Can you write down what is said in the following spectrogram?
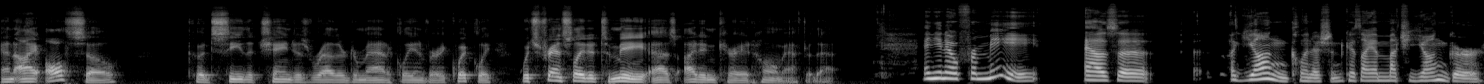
And I also could see the changes rather dramatically and very quickly, which translated to me as I didn't carry it home after that. And you know, for me, as a a young clinician, because I am much younger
